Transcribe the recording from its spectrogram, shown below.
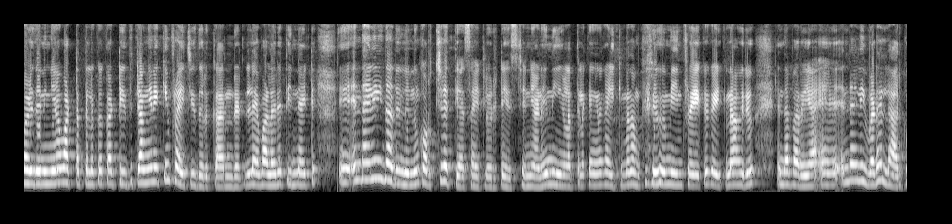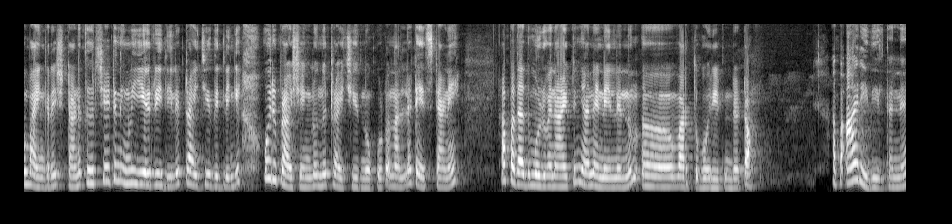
വഴുതനങ്ങ വട്ടത്തിലൊക്കെ കട്ട് ചെയ്തിട്ട് അങ്ങനെയൊക്കെയും ഫ്രൈ ചെയ്തെടുക്കാറുണ്ട് അല്ലേ? വളരെ തിന്നായിട്ട്. എന്തായാലും ഇത് അതിൽ നിന്നും കുറച്ച് വ്യത്യാസമായിട്ടുള്ള ഒരു ടേസ്റ്റ് തന്നെയാണ്. നീളത്തിലൊക്കെ ഇങ്ങനെ കഴിക്കുമ്പോൾ നമുക്കൊരു മീൻ ഫ്രൈ ഒക്കെ കഴിക്കുന്ന ആ ഒരു എന്താ പറയുക എന്തായാലും ഇവിടെ എല്ലാവർക്കും ഭയങ്കര ഇഷ്ടമാണ് തീർച്ചയായിട്ടും നിങ്ങൾ ഈ ഒരു രീതിയിൽ ട്രൈ ചെയ്തിട്ടില്ലെങ്കിൽ ഒരു പ്രാവശ്യമെങ്കിലും ഒന്ന് ട്രൈ ചെയ്ത് നോക്കൂ കേട്ടോ. നല്ല ടേസ്റ്റാണേ. അപ്പോൾ അതത് മുഴുവനായിട്ടും ഞാൻ എണ്ണയിൽ നിന്നും വറുത്ത് കോരിയിട്ടുണ്ട് കേട്ടോ. അപ്പോൾ ആ രീതിയിൽ തന്നെ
